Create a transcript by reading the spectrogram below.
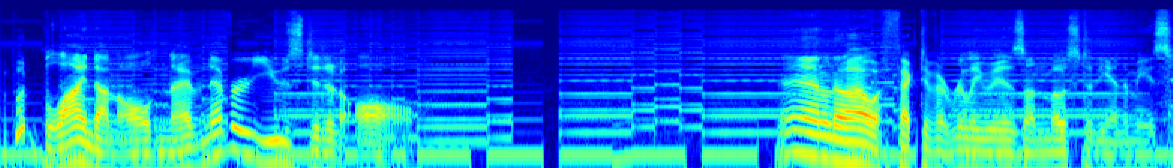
I put blind on Alden. I've never used it at all. Eh, I don't know how effective it really is on most of the enemies.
